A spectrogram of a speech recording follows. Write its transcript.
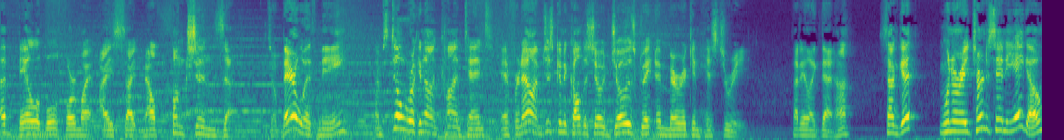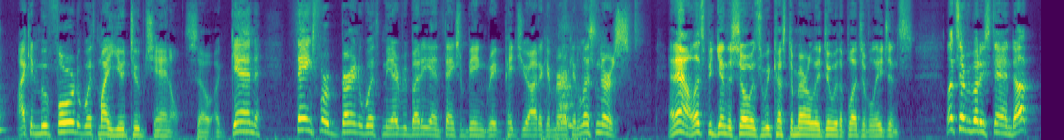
available for my eyesight malfunctions. So bear with me. I'm still working on content, and for now I'm just going to call the show Joe's Great American History. How do you like that, huh? Sound good? When I return to San Diego, I can move forward with my YouTube channel. So again, thanks for bearing with me, everybody, and thanks for being great patriotic American listeners. And now let's begin the show as we customarily do with a Pledge of Allegiance. Let's everybody stand up,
